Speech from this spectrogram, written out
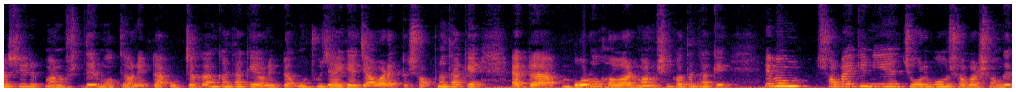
রাশির মানুষদের মধ্যে অনেকটা উচ্চাকাঙ্ক্ষা থাকে, অনেকটা উঁচু জায়গায় যাওয়ার একটা স্বপ্ন থাকে, একটা বড় হওয়ার মানসিকতা থাকে এবং সবাইকে নিয়ে চলবো, সবার সঙ্গে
